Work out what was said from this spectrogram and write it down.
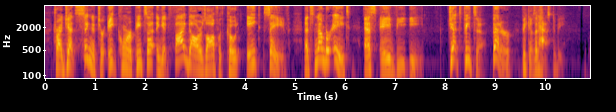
try Jet's signature eight corner pizza and get $5 off with code 8SAVE. That's number 8 S A V E. Jet's Pizza, better because it has to be.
